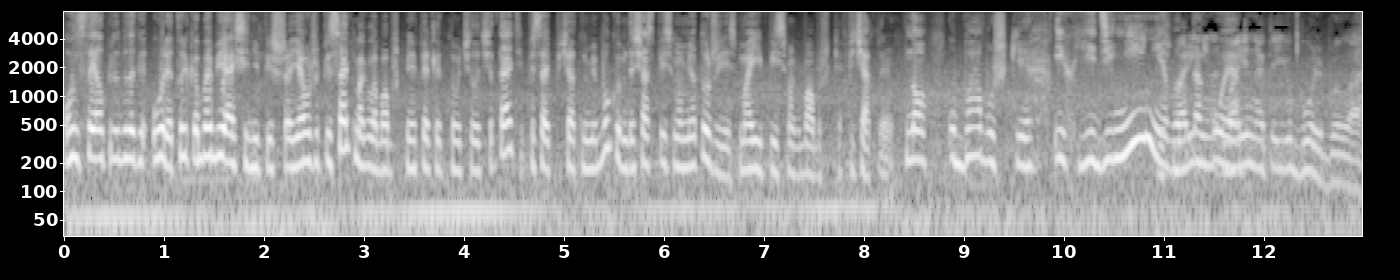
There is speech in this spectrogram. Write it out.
он стоял перед мной, говорит, Оля, только бабяси не пиши. А я уже писать могла, бабушка меня 5 лет научила читать и писать печатными буквами. Да сейчас письма у меня тоже есть, мои письма к бабушке печатные. Но у бабушки их единение вот Марина, такое. Марина, это ее боль была.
